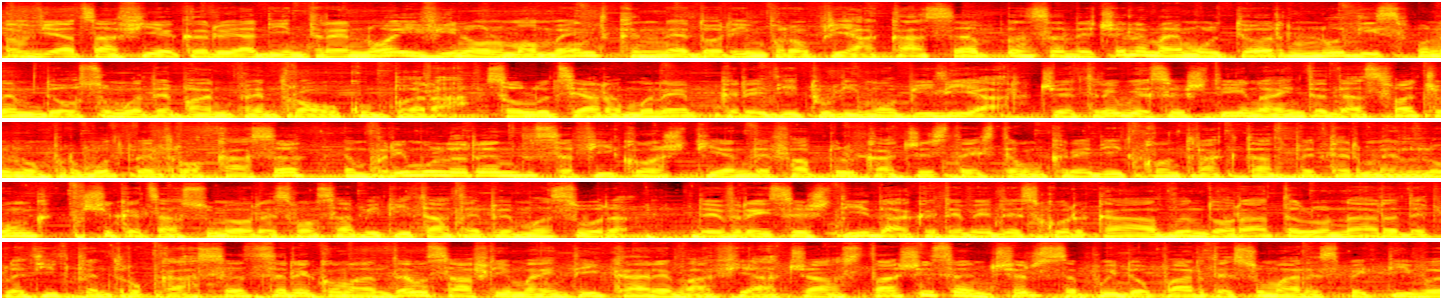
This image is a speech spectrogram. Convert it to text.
În viața fiecăruia dintre noi vine un moment când ne dorim propria casă, însă de cele mai multe ori nu dispunem de o sumă de bani pentru a o cumpăra. Soluția rămâne creditul imobiliar. Ce trebuie să știi înainte de a-ți face un împrumut pentru o casă? În primul rând, să fii conștient de faptul că acesta este un credit contractat pe termen lung și că îți asume o responsabilitate pe măsură. De vrei să știi dacă te vei descurca având o rată lunară de plătit pentru casă, îți recomandăm să afli mai întâi care va fi aceasta și să încerci să pui deoparte suma respectivă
